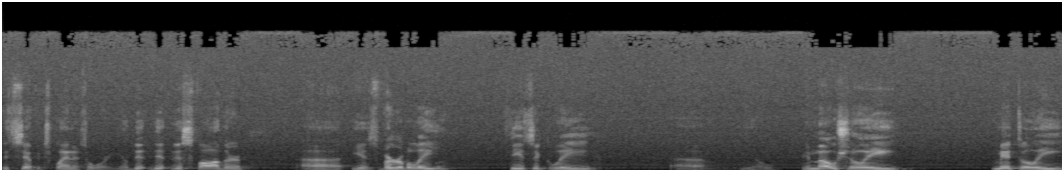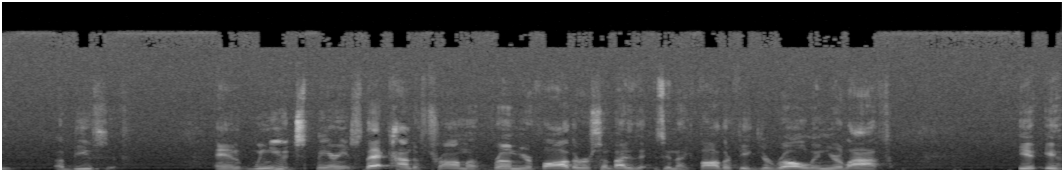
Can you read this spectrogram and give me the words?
it's self explanatory. You know, th- th- this father uh, is verbally, physically, uh, you know, emotionally, mentally abusive. And when you experience that kind of trauma from your father or somebody that is in a father figure role in your life, if, if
